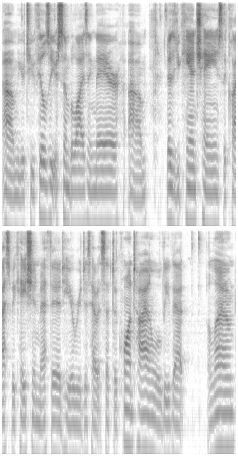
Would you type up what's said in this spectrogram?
Um, your two fields that you're symbolizing there. Um, know that you can change the classification method here. We just have it set to quantile, and we'll leave that alone.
